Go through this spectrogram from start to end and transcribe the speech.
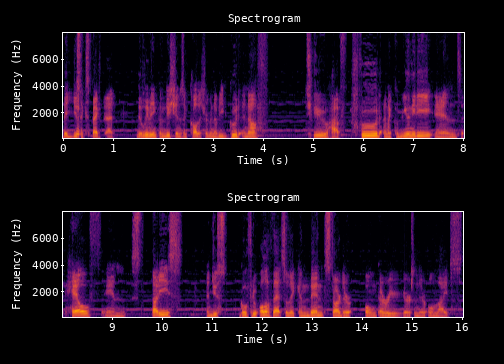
They just expect that the living conditions in college are going to be good enough to have food and a community and health and studies and just go through all of that so they can then start their own careers and their own lives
